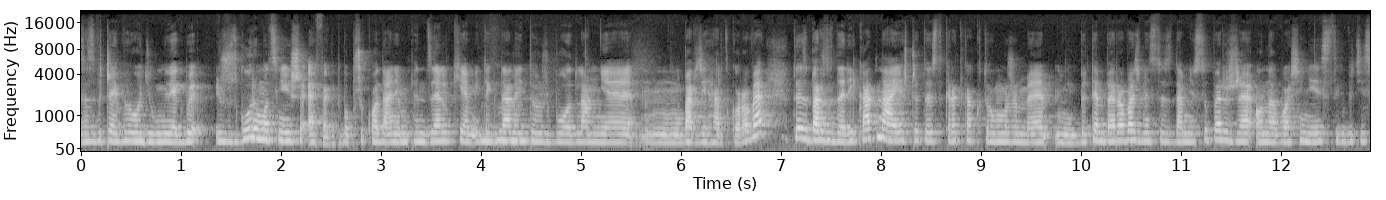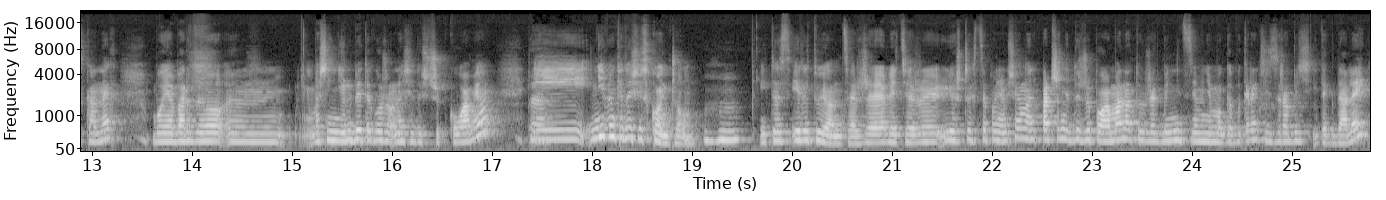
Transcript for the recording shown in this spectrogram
zazwyczaj wychodził mi jakby już z góry mocniejszy efekt, bo przykładaniem pędzelkiem i tak dalej to już było dla mnie mm, bardziej hardkorowe. To jest bardzo delikatna, a jeszcze to jest kredka, którą możemy mm, wytemperować, więc to jest dla mnie super, że ona właśnie nie jest z tych wyciskanych, bo ja bardzo ym, właśnie nie lubię tego, że one się dość szybko łamią Tak. i nie wiem kiedy się skończą. I to jest irytujące, że wiecie, że jeszcze chcę po nią sięgnąć, patrzę nie dość, że połamana, to już jakby nic z nią nie mogę wykręcić, zrobić i tak dalej.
